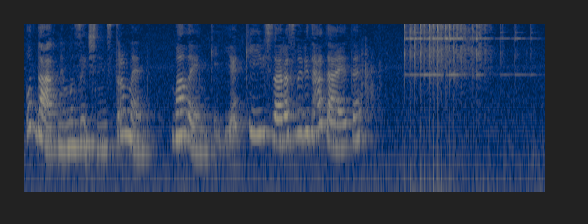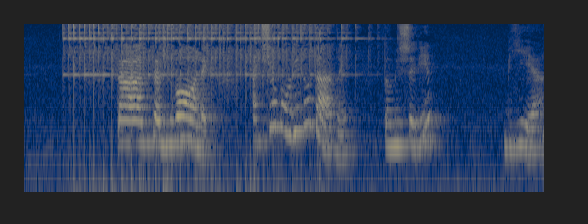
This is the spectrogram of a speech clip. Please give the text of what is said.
ударний музичний інструмент. Маленький, який зараз ви відгадаєте. Так, це дзвоник. А чому він ударний? Тому що він б'є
